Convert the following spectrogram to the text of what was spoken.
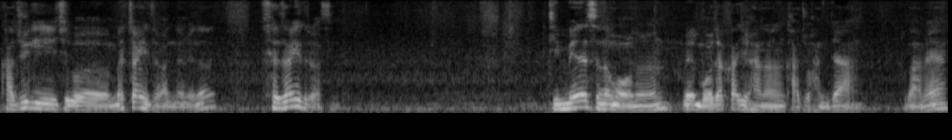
가죽이 지금 몇 장이 들어갔냐면은 세 장이 들어갔습니다. 뒷면에서 넘어오는 웹 모자까지 하는 가죽 한 장, 그 다음에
